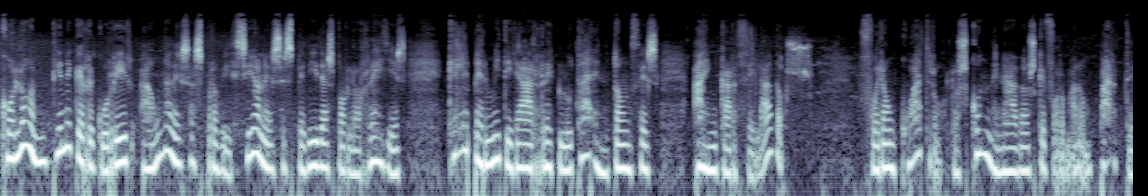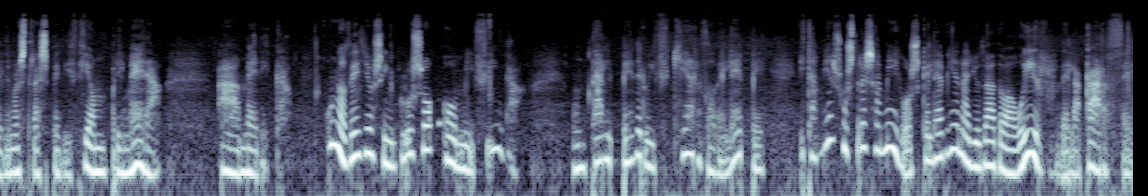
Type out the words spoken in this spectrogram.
Colón tiene que recurrir a una de esas provisiones expedidas por los reyes que le permitirá reclutar entonces a encarcelados. Fueron cuatro los condenados que formaron parte de nuestra expedición primera a América uno de ellos incluso homicida, un tal Pedro Izquierdo de Lepe, y también sus tres amigos que le habían ayudado a huir de la cárcel.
